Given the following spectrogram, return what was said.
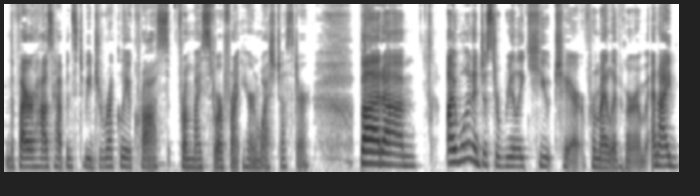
The firehouse happens to be directly across from my storefront here in Westchester. But um, I wanted just a really cute chair for my living room. And I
